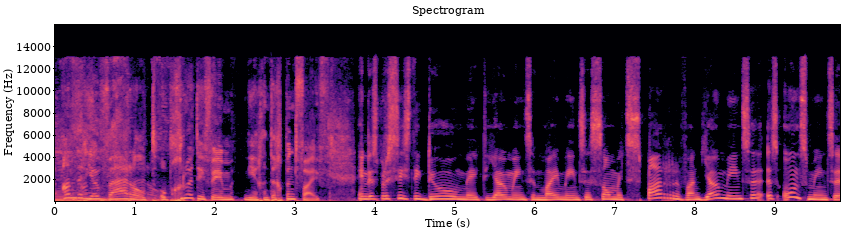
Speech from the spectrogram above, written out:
verander jou wêreld op Groot FM 90.5. En dis presies die doel met jou mense, my mense saam met Spar, want jou mense is ons mense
